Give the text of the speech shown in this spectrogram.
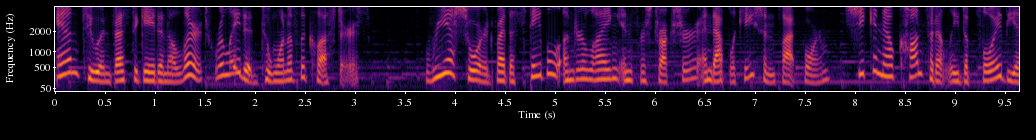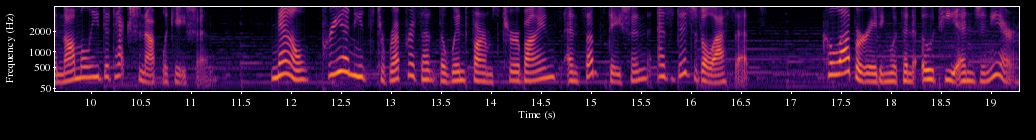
and to investigate an alert related to one of the clusters. Reassured by the stable underlying infrastructure and application platform, she can now confidently deploy the anomaly detection application. Now, Priya needs to represent the wind farm's turbines and substation as digital assets. Collaborating with an OT engineer,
